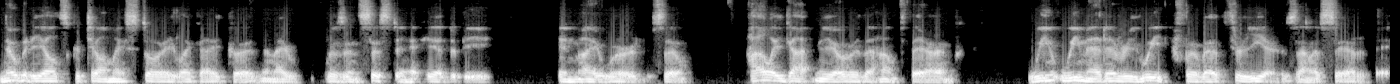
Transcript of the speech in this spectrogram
nobody else could tell my story like I could. And I was insisting it had to be in my word. So Holly got me over the hump there. We, we met every week for about three years on a Saturday.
